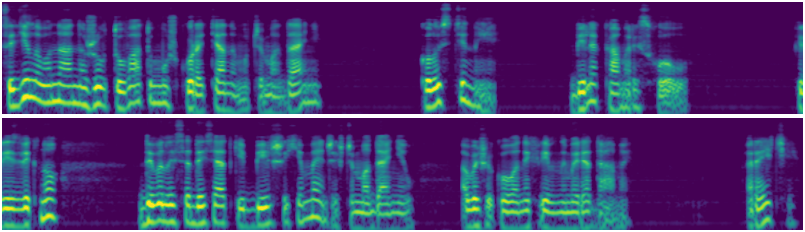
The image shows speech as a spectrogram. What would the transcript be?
Сиділа вона на жовтуватому шкуратяному чемодані коло стіни біля камери схову. Крізь вікно дивилися десятки більших і менших чемоданів, вишикованих рівними рядами. Речі,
